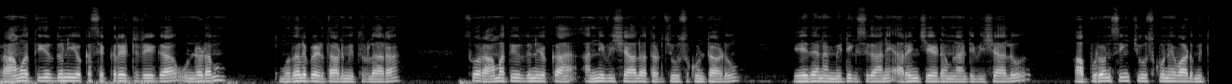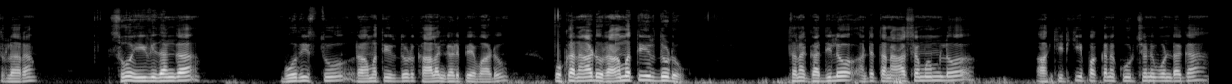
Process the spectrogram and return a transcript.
రామతీర్థుని యొక్క సెక్రటరీగా ఉండడం మొదలు పెడతాడు మిత్రులారా. సో రామతీర్థుని యొక్క అన్ని విషయాలు అతడు చూసుకుంటాడు. ఏదైనా మీటింగ్స్ కానీ అరేంజ్ చేయడం లాంటి విషయాలు ఆ పురణ్ సింగ్ చూసుకునేవాడు మిత్రులారా. సో ఈ విధంగా బోధిస్తూ రామతీర్థుడు కాలం గడిపేవాడు. ఒకనాడు రామతీర్థుడు తన గదిలో అంటే తన ఆశ్రమంలో ఆ కిటికీ పక్కన కూర్చొని ఉండగా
